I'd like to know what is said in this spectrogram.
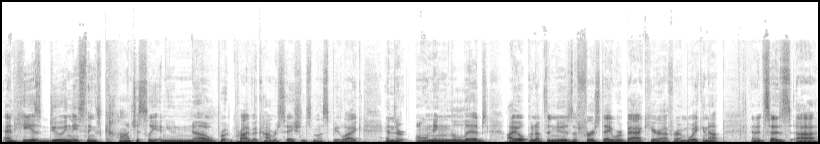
and he is doing these things consciously. And you know what private conversations must be like. And they're owning the libs. I open up the news the first day we're back here after I'm waking up, and it says. Uh,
